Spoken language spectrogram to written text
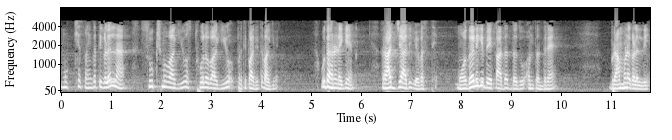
ಮುಖ್ಯ ಸಂಗತಿಗಳೆಲ್ಲ ಸೂಕ್ಷ್ಮವಾಗಿಯೋ ಸ್ಥೂಲವಾಗಿಯೋ ಪ್ರತಿಪಾದಿತವಾಗಿವೆ. ಉದಾಹರಣೆಗೆ ರಾಜ್ಯಾದಿ ವ್ಯವಸ್ಥೆ ಮೊದಲಿಗೆ ಬೇಕಾದದ್ದದು ಅಂತಂದರೆ ಬ್ರಾಹ್ಮಣಗಳಲ್ಲಿ,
